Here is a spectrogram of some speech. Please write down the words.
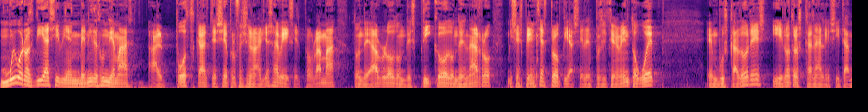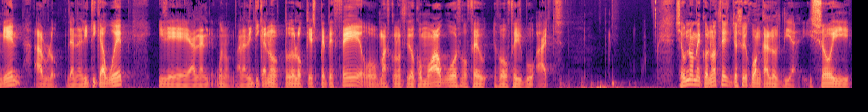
Muy buenos días y bienvenidos un día más al podcast de Ser Profesional. Ya sabéis, el programa donde hablo, donde explico, donde narro mis experiencias propias en el posicionamiento web, en buscadores y en otros canales. Y también hablo de analítica web y de, bueno, analítica no, todo lo que es PPC o más conocido como AdWords o, Facebook Ads. Si aún no me conoces, yo soy Juan Carlos Díaz y soy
